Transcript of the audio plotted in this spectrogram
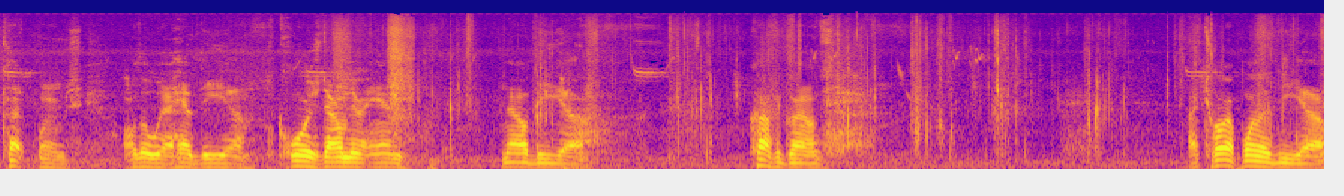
cutworms although I have the uh, cores down there and now the uh, coffee grounds. I tore up one of the uh,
